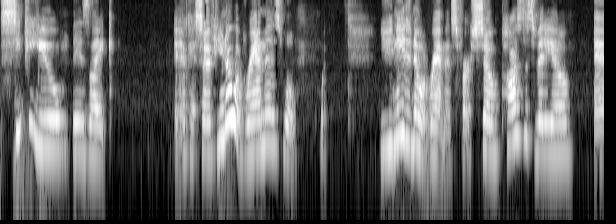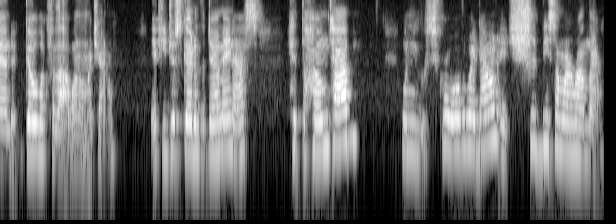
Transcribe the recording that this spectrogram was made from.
CPU is like okay. So if you know what RAM is, well, wait, you need to know what RAM is first. So pause this video and go look for that one on my channel. If you just go to the domain S, hit the home tab, when you scroll all the way down, it should be somewhere around there.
